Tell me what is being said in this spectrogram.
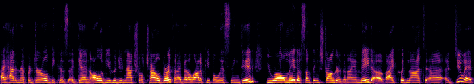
I had an epidural because, again, all of you who do natural childbirth, and I bet a lot of people listening did, you were all made of something stronger than I am made of. I could not uh, uh, do it,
